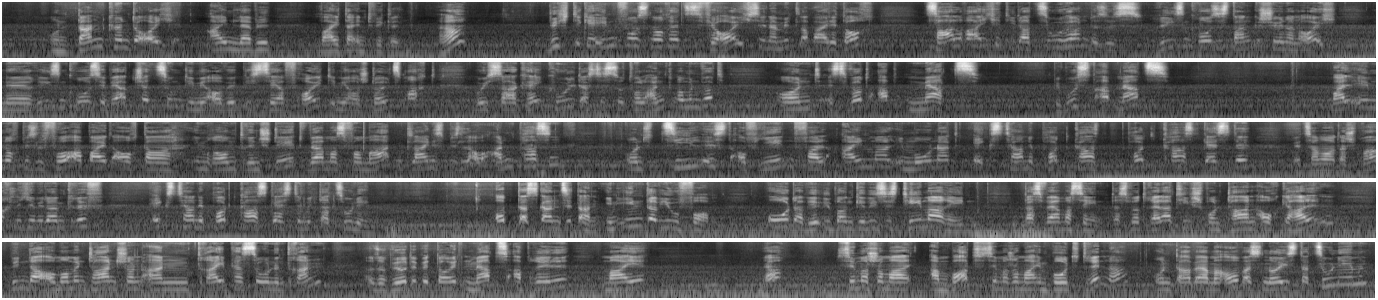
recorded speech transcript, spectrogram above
Und dann könnt ihr euch ein Level weiterentwickeln. Ja? Wichtige Infos noch jetzt für euch sind ja mittlerweile doch zahlreiche, die da zuhören. Das ist riesengroßes Dankeschön an euch. Eine riesengroße Wertschätzung, die mir auch wirklich sehr freut, die mir auch stolz macht, wo ich sage, hey cool, dass das so toll angenommen wird. Und es wird ab März, bewusst ab März, weil eben noch ein bisschen Vorarbeit auch da im Raum drin steht, werden wir das Format ein kleines bisschen auch anpassen. Und Ziel ist auf jeden Fall einmal im Monat externe Podcast, Podcast-Gäste, jetzt haben wir das Sprachliche wieder im Griff, externe Podcast-Gäste mit dazu nehmen. Ob das Ganze dann in Interviewform oder wir über ein gewisses Thema reden, das werden wir sehen. Das wird relativ spontan auch gehalten. Bin da auch momentan schon an drei Personen dran. Also würde bedeuten März, April, Mai. Ja, sind wir schon mal an Bord, sind wir schon mal im Boot drin. Ne? Und da werden wir auch was Neues dazu nehmen.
